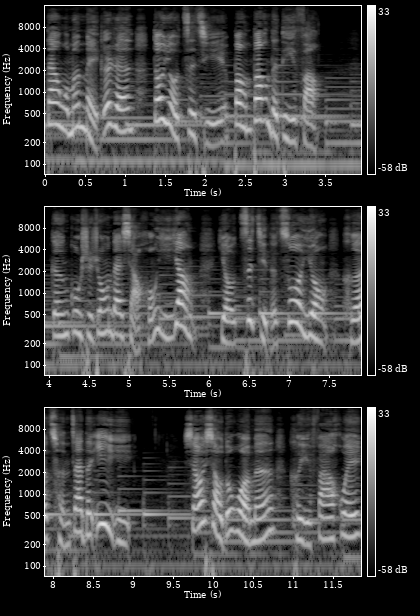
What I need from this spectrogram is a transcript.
但我们每个人都有自己棒棒的地方，跟故事中的小红一样，有自己的作用和存在的意义。小小的我们可以发挥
